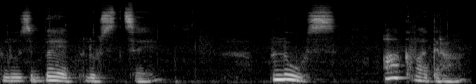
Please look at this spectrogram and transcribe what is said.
плюс b плюс c, плюс а квадрат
